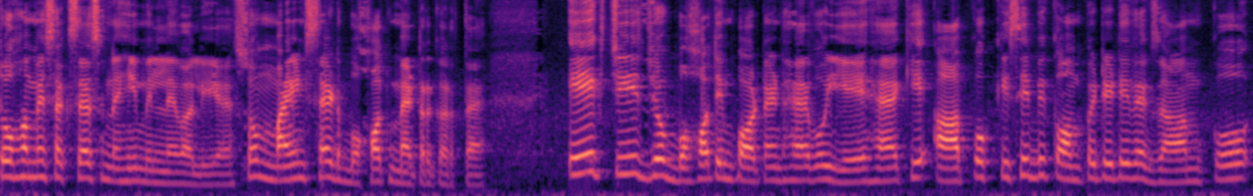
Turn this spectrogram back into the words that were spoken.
तो हमें सक्सेस नहीं मिलने वाली है। सो माइंडसेट बहुत मैटर करता है। एक चीज़ जो बहुत इंपॉर्टेंट है, वो ये है कि आपको किसी भी कॉम्पिटिटिव एग्ज़ाम को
